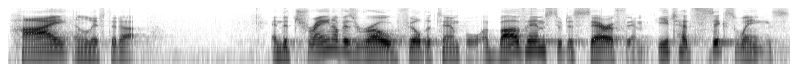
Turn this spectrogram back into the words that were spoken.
high and lifted up. And the train of his robe filled the temple. Above him stood a seraphim. Each had six wings.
